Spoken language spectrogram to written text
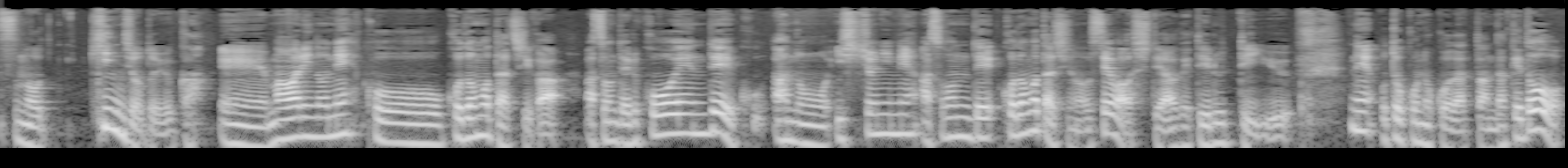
その、近所というか、えー、周りのね、こう、子供たちが遊んでる公園で、あの、一緒にね、遊んで子供たちの世話をしてあげてるっていう、ね、男の子だったんだけど、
